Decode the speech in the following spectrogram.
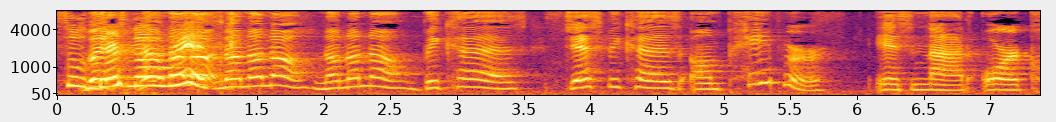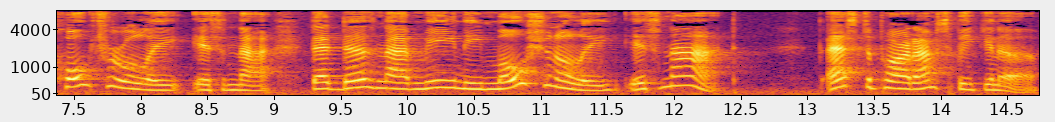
So but there's no risk. No, no, no, no, no, no. Because just because on paper it's not, or culturally it's not, that does not mean emotionally it's not. That's the part I'm speaking of.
